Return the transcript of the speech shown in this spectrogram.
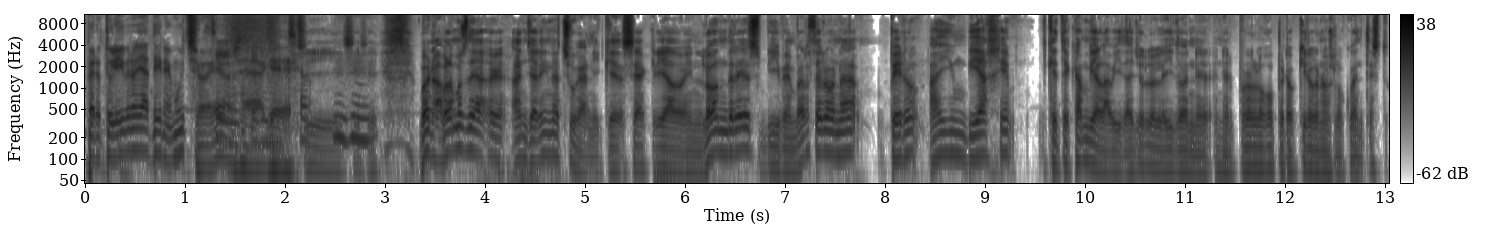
pero tu libro ya tiene mucho, ¿eh? o sea, que... sí, sí, sí. Bueno, hablamos de eh, Angelina Chugani, que se ha criado en Londres, vive en Barcelona, pero hay un viaje que te cambia la vida. Yo lo he leído en el, prólogo, pero quiero que nos lo cuentes tú.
